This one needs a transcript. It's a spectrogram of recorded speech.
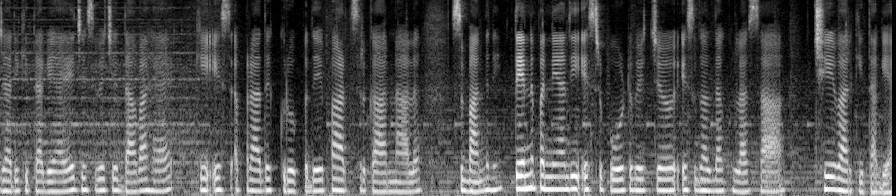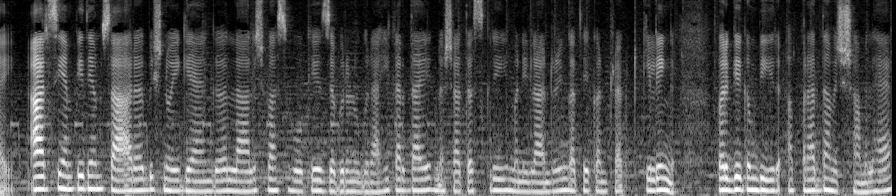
ਜਾਰੀ ਕੀਤਾ ਗਿਆ ਹੈ, ਜਿਸ ਵਿੱਚ ਇਹ ਦਾਅਵਾ ਹੈ ਕਿ ਇਸ ਅਪਰਾਧਿਕ ਗਰੁੱਪ ਦੇ ਭਾਰਤ ਸਰਕਾਰ ਨਾਲ ਸਬੰਧ ਨੇ। ਤਿੰਨ ਪੰਨਿਆਂ ਦੀ ਇਸ ਰਿਪੋਰਟ ਵਿੱਚ ਇਸ ਗੱਲ ਦਾ ਖੁਲਾਸਾ 6 ਵਾਰ ਕੀਤਾ ਗਿਆ ਹੈ ਆਰਸੀਐਮਪੀ ਦੇ ਅਨੁਸਾਰ ਬਿਸ਼ਨੋਈ ਗੈਂਗ ਲਾਲਚਵਸ ਹੋ ਕੇ ਜ਼ਬਰਨ ਉਗਰਾਹੀ ਕਰਦਾ ਹੈ ਨਸ਼ਾ ਤਸਕਰੀ ਮਨੀ ਲਾਂਡਰਿੰਗ ਅਤੇ ਕੰਟਰੈਕਟ ਕਿਲਿੰਗ ਵਰਗੇ ਗੰਭੀਰ ਅਪਰਾਧਾਂ ਵਿੱਚ ਸ਼ਾਮਲ ਹੈ।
